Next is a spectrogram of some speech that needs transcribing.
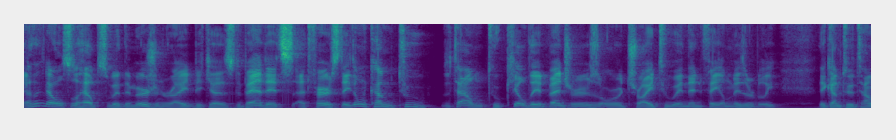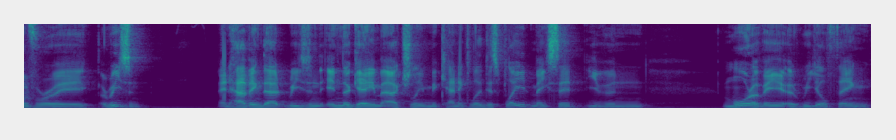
I think that also helps with immersion, right? Because the bandits, at first, they don't come to the town to kill the adventurers or try to and then fail miserably. They come to the town for a, a reason. And having that reason in the game actually mechanically displayed makes it even more of a, a real thing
